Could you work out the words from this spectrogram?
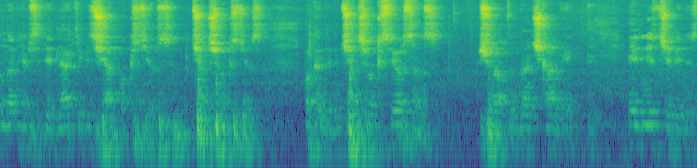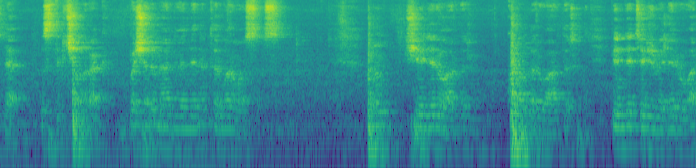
Onların hepsi dediler ki biz şey yapmak istiyoruz, çalışmak istiyoruz. Bakın dedim çalışmak istiyorsanız şunu aklından çıkarmayın. Eliniz cebinizde ıslık çalarak başarı merdivenlerine tırmanamazsınız. Bunun şeyleri vardır, kuralları vardır. Benim de tecrübelerim var.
